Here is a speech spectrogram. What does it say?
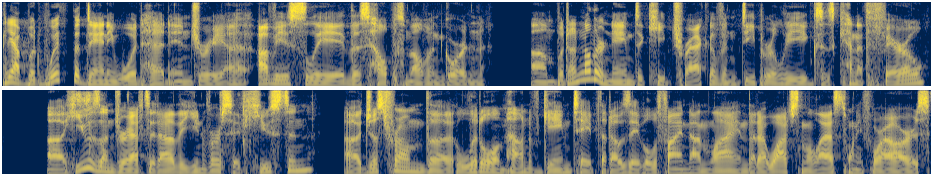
yeah, but with the Danny Woodhead injury, uh, obviously this helps Melvin Gordon. Um, but another name to keep track of in deeper leagues is Kenneth Farrow. Uh, he was undrafted out of the University of Houston. Uh, just from the little amount of game tape that I was able to find online that I watched in the last 24 hours,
